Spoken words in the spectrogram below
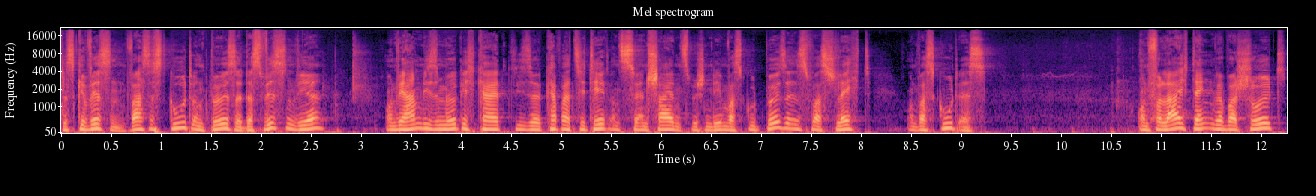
Das Gewissen, was ist gut und böse, das wissen wir. Und wir haben diese Möglichkeit, diese Kapazität, uns zu entscheiden zwischen dem, was gut böse ist, was schlecht und was gut ist. Und vielleicht denken wir bei Schuld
